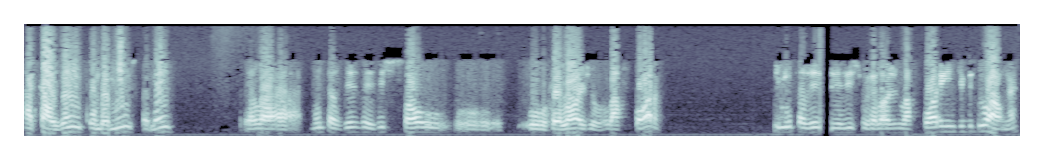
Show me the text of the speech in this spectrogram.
A Casan em condomínios também, ela muitas vezes existe só o, o, o relógio lá fora e muitas vezes existe o relógio lá fora e individual, né?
